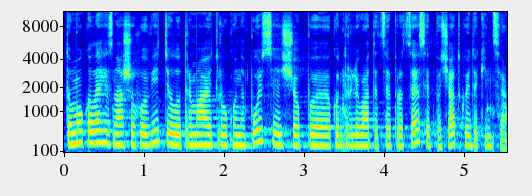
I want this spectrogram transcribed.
Тому колеги з нашого відділу тримають руку на пульсі, щоб е, контролювати цей процес від початку і до кінця.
